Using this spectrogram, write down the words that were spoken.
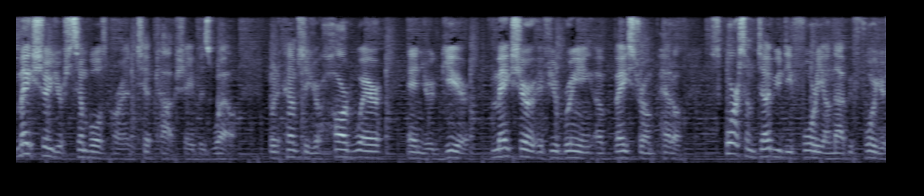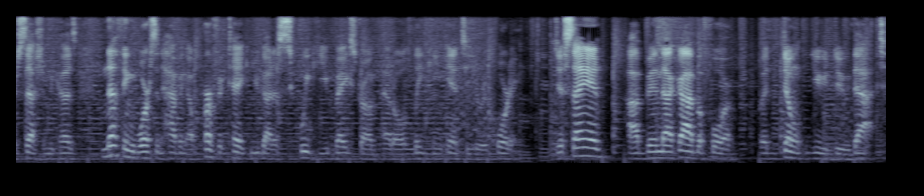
Make sure your cymbals are in tip-top shape as well. When it comes to your hardware and your gear, make sure if you're bringing a bass drum pedal, squirt some WD-40 on that before your session because nothing worse than having a perfect take and you got a squeaky bass drum pedal leaking into your recording. Just saying, I've been that guy before, but don't you do that.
